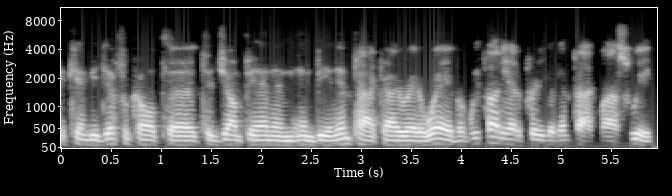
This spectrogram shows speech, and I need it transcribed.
it can be difficult to, to jump in and, and be an impact guy right away. But we thought he had a pretty good impact last week.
